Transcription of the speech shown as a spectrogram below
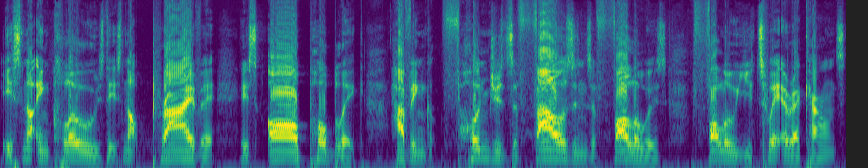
It's not enclosed. It's not private. It's all public. Having hundreds of thousands of followers follow your Twitter accounts,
